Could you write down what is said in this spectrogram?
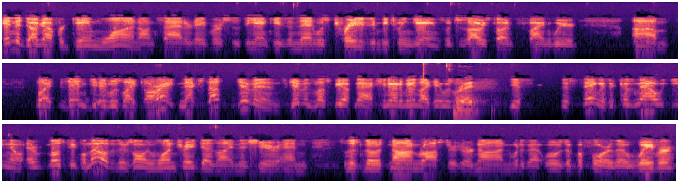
in the dugout for Game One on Saturday versus the Yankees, and then was traded in between games, which is always find, find weird. Um, but then it was like, all right, next up, Givens. Givens must be up next. You know what I mean? Like it was right. like this this thing is it? because now you know most people know that there's only one trade deadline this year, and so there's no non-roster or non what is that? What was it before the waiver?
